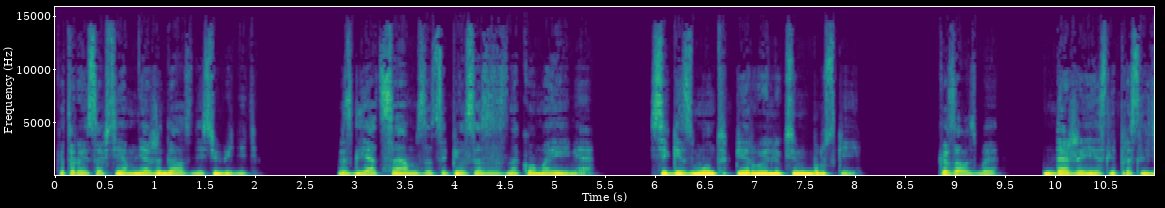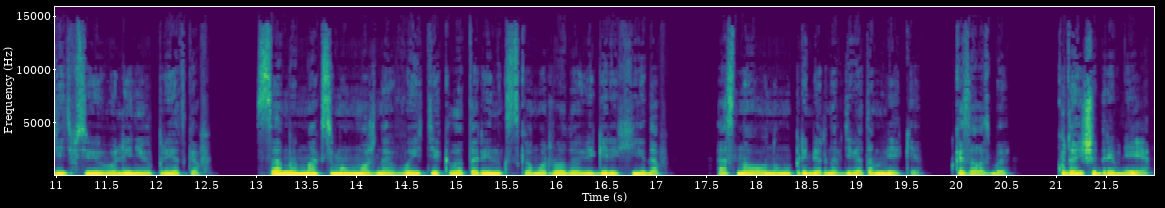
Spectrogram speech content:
которое совсем не ожидал здесь увидеть. Взгляд сам зацепился за знакомое имя. Сигизмунд I Люксембургский. Казалось бы, даже если проследить всю его линию предков, самый максимум можно выйти к лотарингскому роду вигерихидов, основанному примерно в IX веке. Казалось бы, куда еще древнее?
